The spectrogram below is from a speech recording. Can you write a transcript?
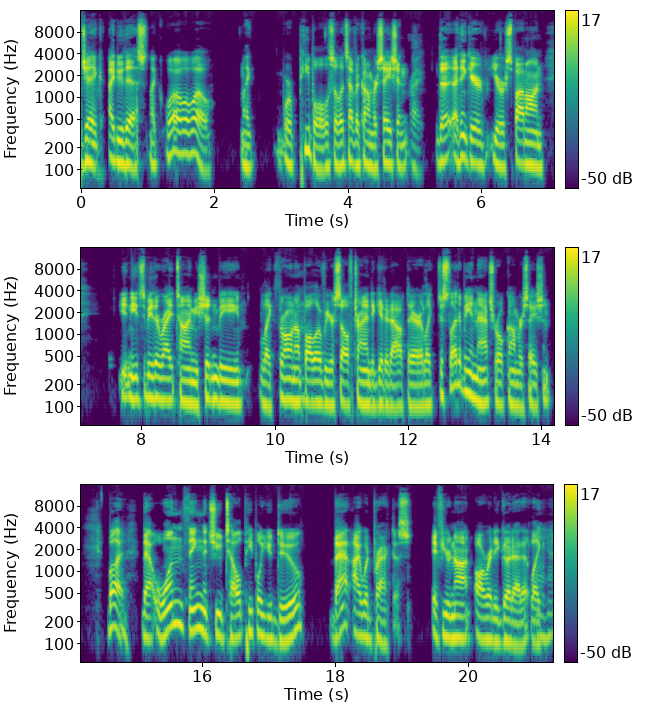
Jake. I do this. Like, whoa, whoa, whoa. Like, we're people, so let's have a conversation. Right. The, I think you're you're spot on. It needs to be the right time. You shouldn't be like throwing up Mhm. all over yourself trying to get it out there. Like, just let it be a natural conversation. But that one thing that you tell people you do, that I would practice if you're not already good at it. Like, Mhm.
